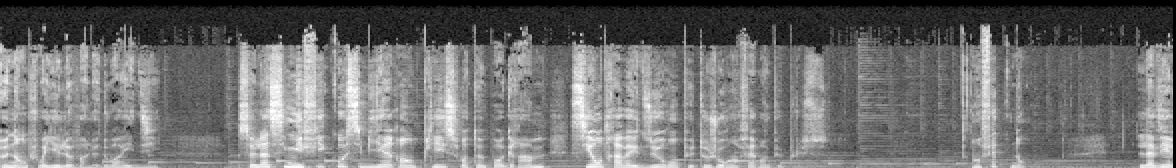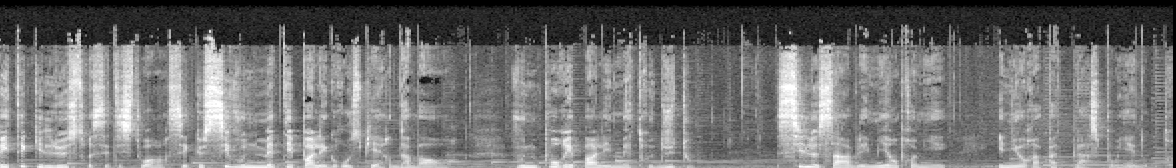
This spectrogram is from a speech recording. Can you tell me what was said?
Un employé leva le doigt et dit Cela signifie qu'aussi bien rempli soit un programme, si on travaille dur, on peut toujours en faire un peu plus. En fait, non. La vérité qui illustre cette histoire, c'est que si vous ne mettez pas les grosses pierres d'abord, vous ne pourrez pas les mettre du tout. Si le sable est mis en premier, il n'y aura pas de place pour rien d'autre.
